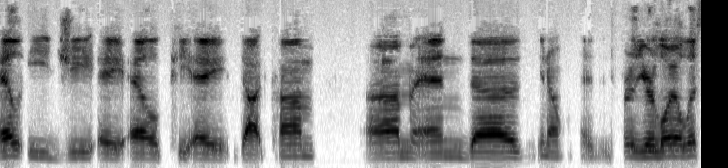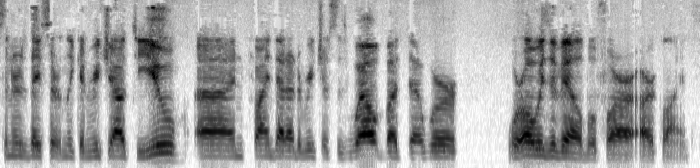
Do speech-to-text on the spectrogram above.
L E G A L P A.com. Um, and, uh, you know, for your loyal listeners, they certainly can reach out to you uh, and find out how to reach us as well. But uh, we're, we're always available for our, our clients.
